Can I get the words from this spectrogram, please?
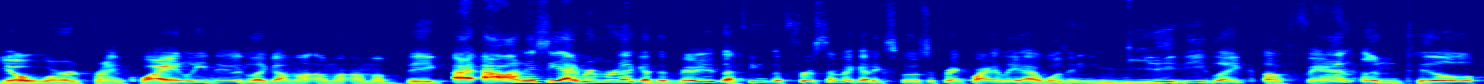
Yo, word, Frank Quitely, dude. Like, I'm a, I'm a, I'm a big. I, I honestly, I remember like at the very, I think the first time I got exposed to Frank Quitely, I wasn't immediately like a fan until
